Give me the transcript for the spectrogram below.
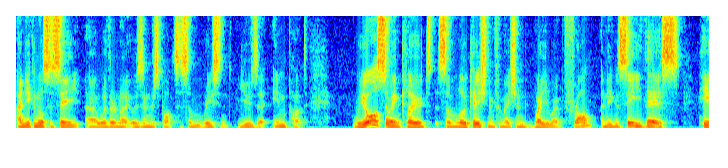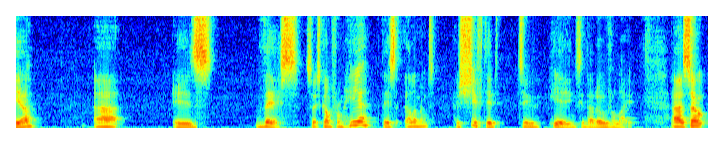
And you can also see uh, whether or not it was in response to some recent user input. We also include some location information where you went from. And you can see this here uh, is this. So it's gone from here, this element has shifted to here. You can see that overlay. Uh, so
